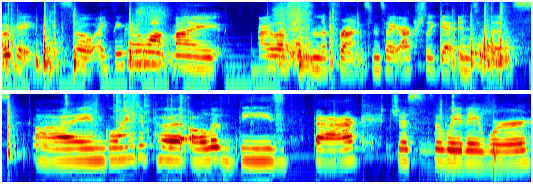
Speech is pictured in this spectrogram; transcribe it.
Okay, so I think I want my eyelashes in the front since I actually get into this. I'm going to put all of these back just the way they were.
